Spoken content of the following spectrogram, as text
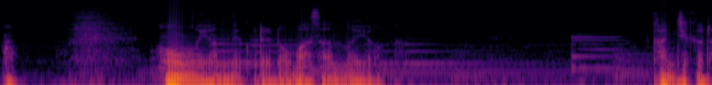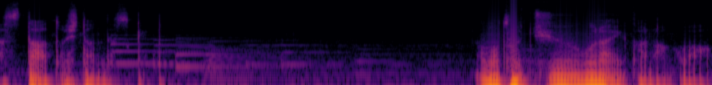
本を読んでくれるおばさんのような感じからスタートしたんですけど、もう途中ぐらいからは、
